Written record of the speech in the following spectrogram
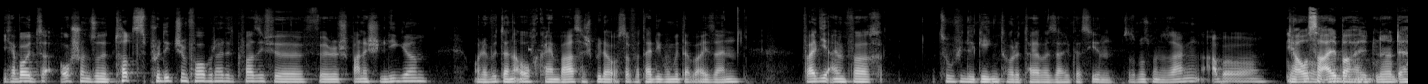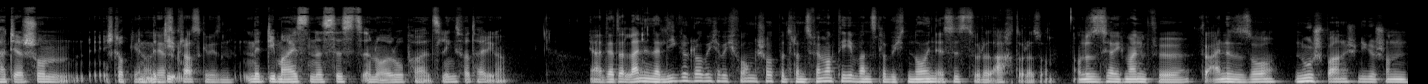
Ich habe heute auch schon so eine TOTS-Prediction vorbereitet, quasi für, für spanische Liga. Und da wird dann auch kein Barca-Spieler aus der Verteidigung mit dabei sein, weil die einfach zu viele Gegentore teilweise halt kassieren. Das muss man sagen, aber. Ja, außer Alba halt, ne? Der hat ja schon, ich glaube, genau, mit, die, mit die meisten Assists in Europa als Linksverteidiger. Ja, der hat allein in der Liga, glaube ich, habe ich vorhin geschaut, bei Transfermarkt.de waren es, glaube ich, neun Assists oder acht oder so. Und das ist ja, ich meine, für, für eine Saison nur spanische Liga schon,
